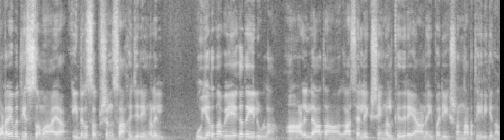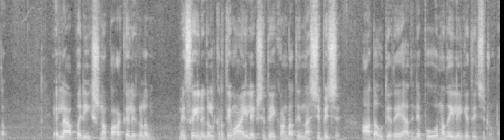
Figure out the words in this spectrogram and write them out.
വളരെ വ്യത്യസ്തമായ ഇന്റർസെപ്ഷൻ സാഹചര്യങ്ങളിൽ ഉയർന്ന വേഗതയിലുള്ള ആളില്ലാത്ത ആകാശ ലക്ഷ്യങ്ങൾക്കെതിരെയാണ് ഈ പരീക്ഷണം നടത്തിയിരിക്കുന്നത്. എല്ലാ പരീക്ഷണ പറക്കലുകളും മിസൈലുകൾ കൃത്യമായി ലക്ഷ്യത്തെ കണ്ടെത്തി നശിപ്പിച്ച് ആ ദൗത്യത്തെ അതിന്റെ പൂർണതയിലേക്ക് എത്തിച്ചിട്ടുണ്ട്.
